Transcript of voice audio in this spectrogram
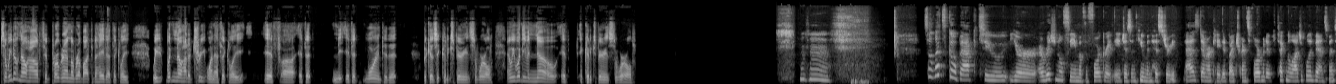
so we don't know how to program a robot to behave ethically. We wouldn't know how to treat one ethically if uh, if it if it warranted it because it could experience the world, and we wouldn't even know if it could experience the world. Hmm. So let's go back to your original theme of the four great ages in human history, as demarcated by transformative technological advancement,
